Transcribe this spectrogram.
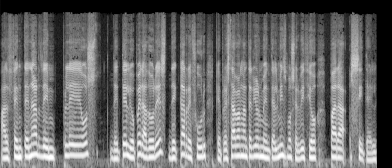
al centenar de empleos de teleoperadores de Carrefour que prestaban anteriormente el mismo servicio para Citel.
